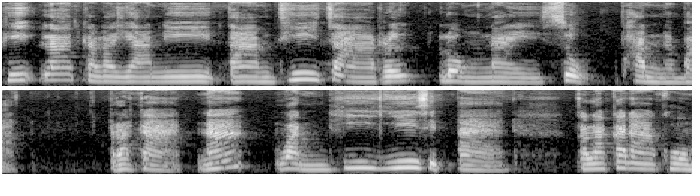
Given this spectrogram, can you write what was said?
พิราชกัลยาณีตามที่จารึกลงในสุพรรณบัตร ประกาศณวันที่ 28 กรกฎาคม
